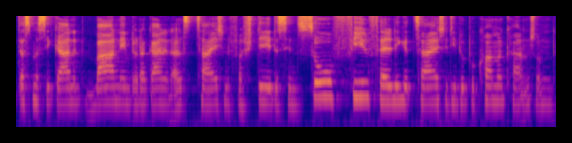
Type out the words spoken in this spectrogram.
dass man sie gar nicht wahrnimmt oder gar nicht als Zeichen versteht. Es sind so vielfältige Zeichen, die du bekommen kannst. Und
